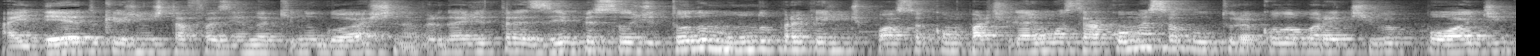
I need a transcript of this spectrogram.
a ideia do que a gente está fazendo aqui no Gosh, na verdade, é trazer pessoas de todo mundo para que a gente possa compartilhar e mostrar como essa cultura colaborativa pode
